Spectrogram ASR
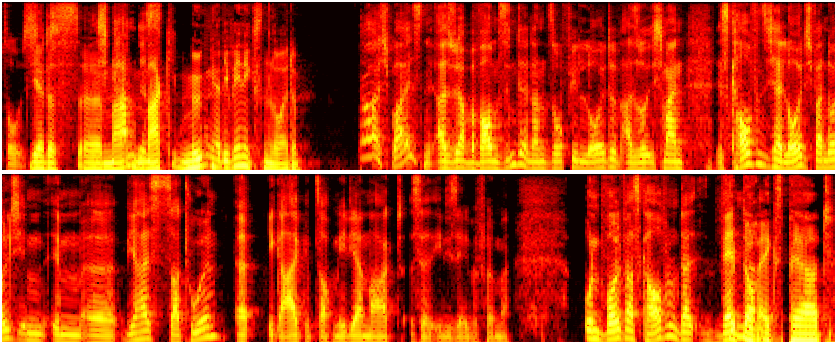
So, ich, Ja, das, äh, ich ma kann das- mag, mögen ja die wenigsten Leute. Ja, ich weiß nicht. Also, aber warum sind denn dann so viele Leute? Also, ich meine, es kaufen sich ja Leute. Ich war neulich im, im äh, wie heißt Saturn? Äh, egal, gibt es auch Mediamarkt, ist ja eh dieselbe Firma. Und wollte was kaufen und da werden Gibt auch Expert.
